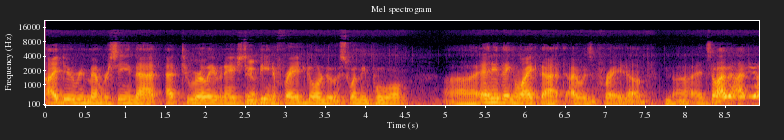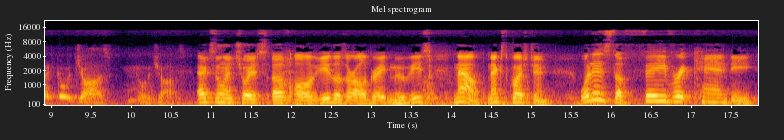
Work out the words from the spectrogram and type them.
I do remember seeing that at too early of an age too, Yeah. being afraid to go into a swimming pool, uh, anything like that. I was afraid of, uh, and so I, I, I'd go with Jaws. I'd go with Jaws. Excellent choice of all of you. Those are all great movies. Now, next question. What is the favorite candy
